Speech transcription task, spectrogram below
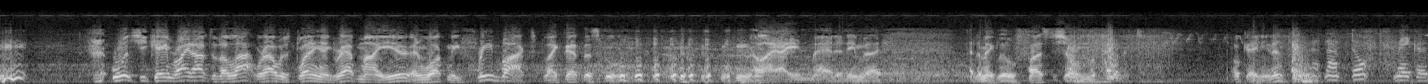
Once she came right out to the lot where I was playing and grabbed my ear and walked me three blocks like that to school. no, I, I ain't mad at him, but I had to make a little fuss to show him the point. Okay, Nina. Now, now, don't make a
